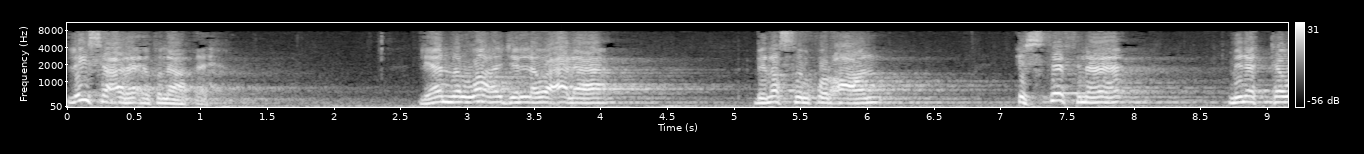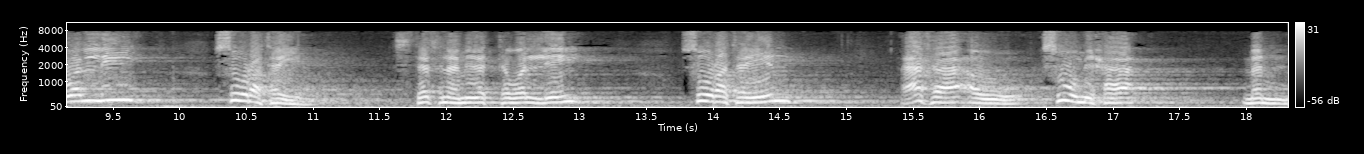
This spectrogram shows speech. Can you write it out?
ليس على إطلاقه. لأن الله جل وعلا بنص القرآن استثنى من التولي صورتين استثنى من التولي صورتين عفى أو سومح من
